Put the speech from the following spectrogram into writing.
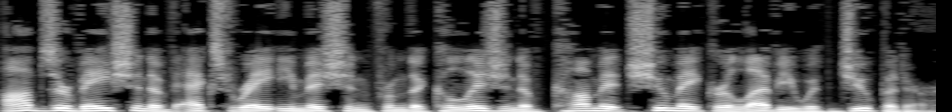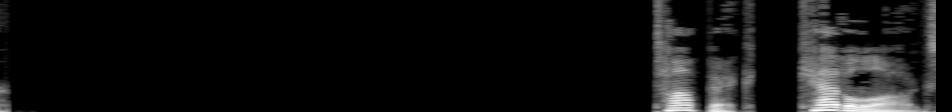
Observation of X-ray emission from the collision of comet Shoemaker-Levy with Jupiter. Catalogs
